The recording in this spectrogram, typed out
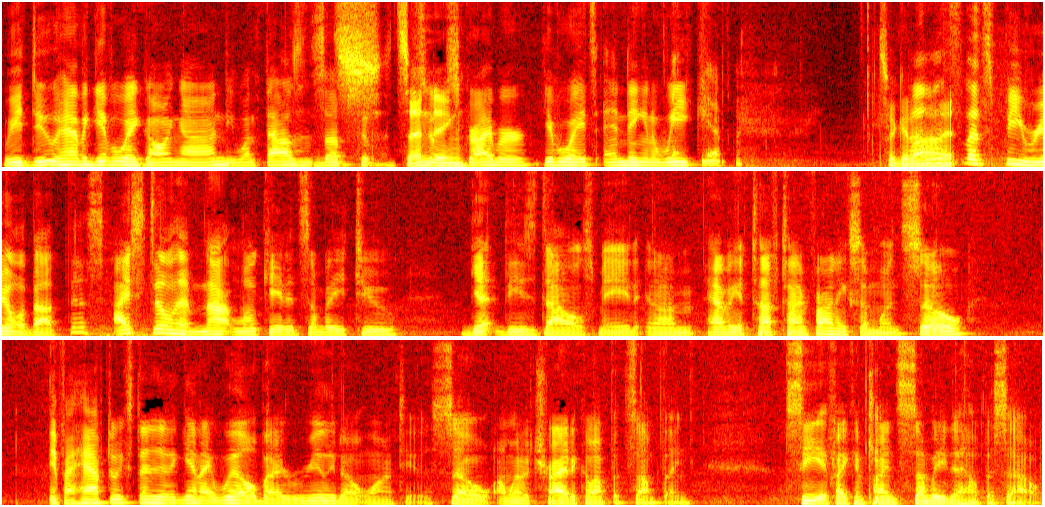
We do have a giveaway going on. The 1,000 sub It's- it's ending. subscriber giveaway. It's ending in a week. Yep. So get well, on let's, it. let's be real about this. I still have not located somebody to get these dolls made, and I'm having a tough time finding someone. So if I have to extend it again, I will, but I really don't want to. So I'm gonna try to come up with something. See if I can find somebody to help us out.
